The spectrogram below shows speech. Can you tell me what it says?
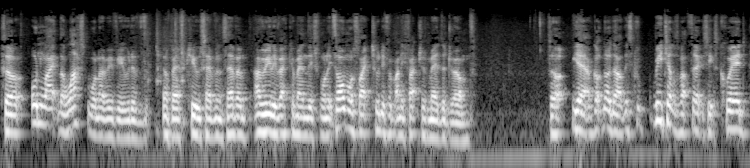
So, unlike the last one I reviewed of, of FQ77, I really recommend this one. It's almost like two different manufacturers made the drones. So, yeah, I've got no doubt. This retails about 36 quid.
